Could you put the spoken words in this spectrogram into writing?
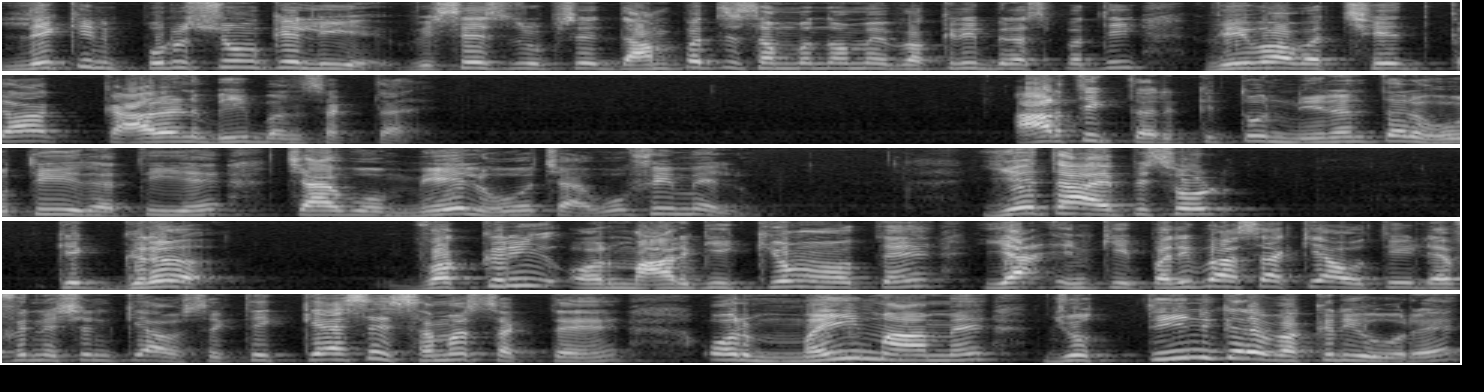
लेकिन पुरुषों के लिए विशेष रूप से दाम्पत्य संबंधों में वक्री बृहस्पति विवाह वच्छेद का कारण भी बन सकता है। आर्थिक तरक्की तो निरंतर होती ही रहती है, चाहे वो मेल हो, चाहे वो फीमेल हो। यह था एपिसोड के ग्रह वक्री और मार्गी क्यों होते हैं, या इनकी परिभाषा क्या होती है डेफिनेशन क्या हो सकती है, कैसे समझ सकते हैं, और मई माह में जो तीन ग्रह वक्री हो रहे हैं,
